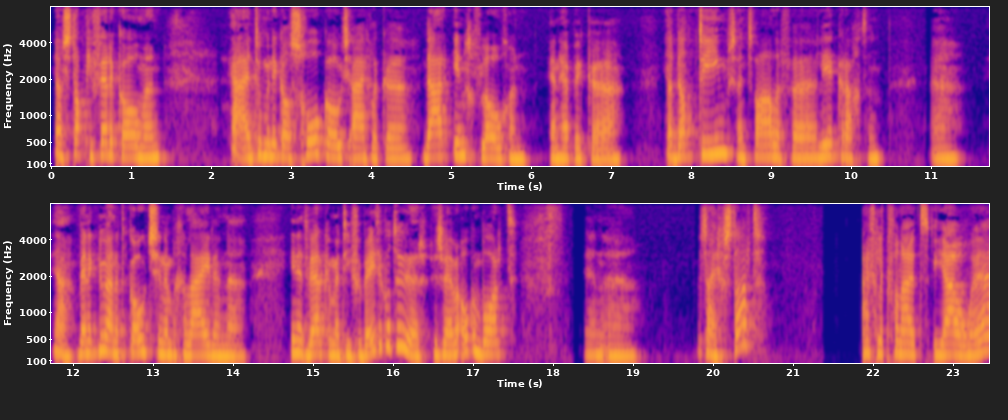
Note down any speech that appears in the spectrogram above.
ja, een stapje verder komen. Ja, en toen ben ik als schoolcoach eigenlijk uh, daar ingevlogen. En heb ik ja, dat team, zijn twaalf uh, leerkrachten, uh, ja, ben ik nu aan het coachen en begeleiden uh, in het werken met die verbetercultuur. Dus we hebben ook een bord en we zijn gestart. Eigenlijk vanuit jou, hè,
